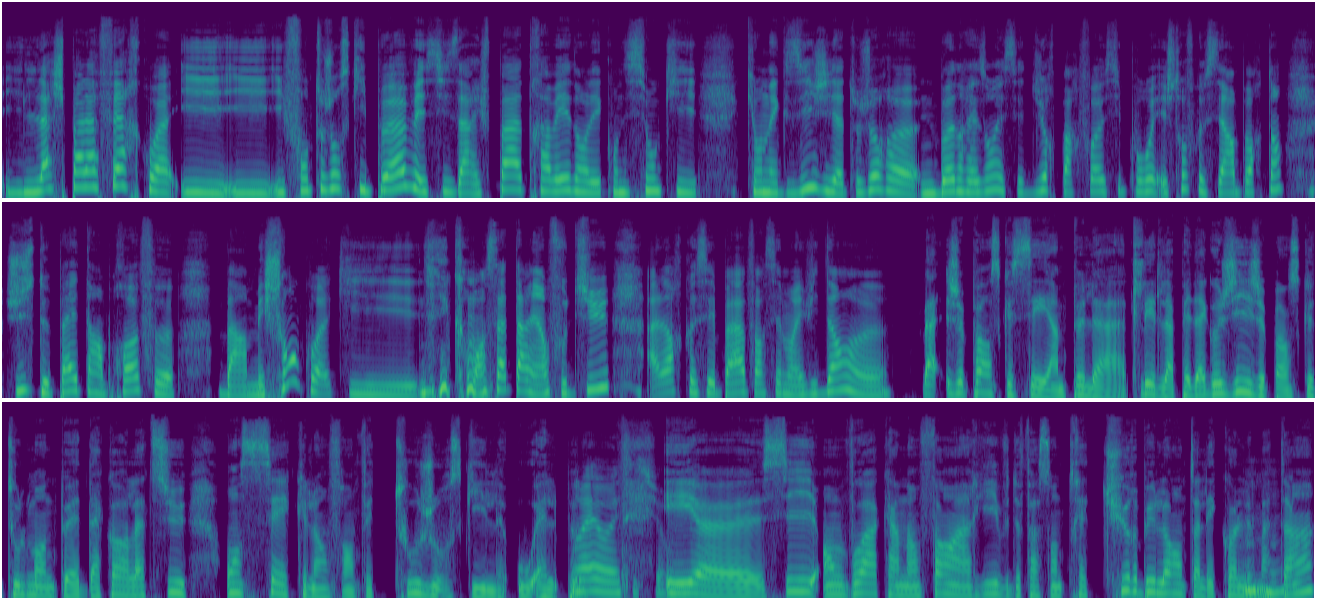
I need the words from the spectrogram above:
ils lâchent pas l'affaire, quoi. Ils, font toujours ce qu'ils peuvent et s'ils n'arrivent pas à travailler dans les conditions qui qu'on exige, il y a toujours euh, une bonne raison et c'est dur parfois aussi pour eux. Et je trouve que c'est important juste de pas être un prof, euh, ben méchant, quoi, qui comment ça t'as rien foutu alors que c'est pas forcément évident. Bah, je pense que c'est un peu la clé de la pédagogie. Je pense que tout le monde peut être d'accord là-dessus. On sait que l'enfant fait toujours ce qu'il ou elle peut. Ouais, ouais, sûr. Et euh, si on voit qu'un enfant arrive de façon très turbulente à l'école le mhm. matin,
